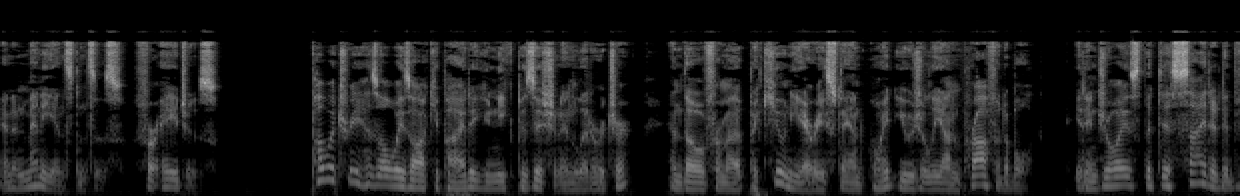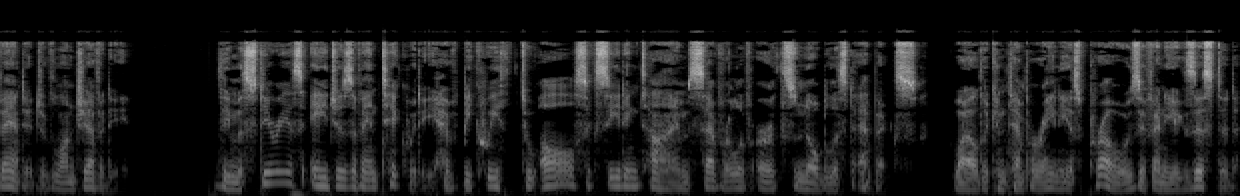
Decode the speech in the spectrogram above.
and in many instances for ages. Poetry has always occupied a unique position in literature, and though from a pecuniary standpoint usually unprofitable, it enjoys the decided advantage of longevity. The mysterious ages of antiquity have bequeathed to all succeeding times several of earth's noblest epics, while the contemporaneous prose, if any existed,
